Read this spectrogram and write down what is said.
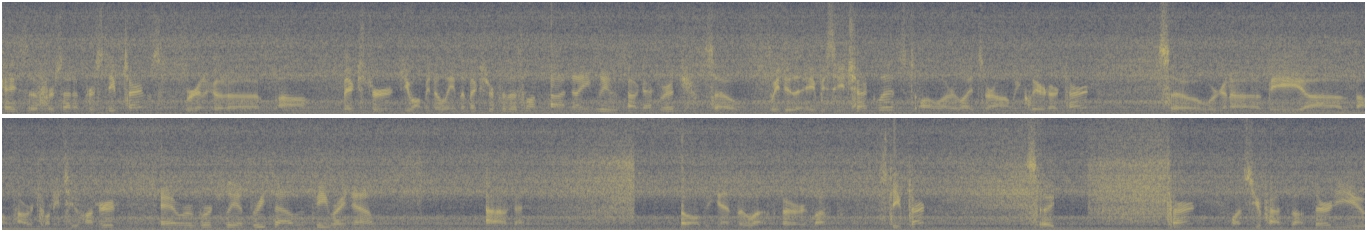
so for setup for steep turns, we're gonna go to um, mixture. Do you want me to lean the mixture for this one? Uh, no, you can leave. Okay. Rich? So we do the ABC checklist, all our lights are on, we cleared our turn. So we're gonna be uh, about power 2200. And we're virtually at 3,000 feet right now. Uh, okay. So I'll begin the left, or left steep turn. So turn, once you pass about 30, you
